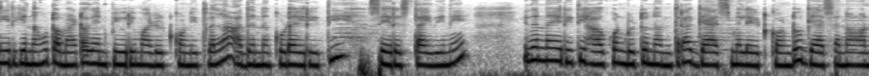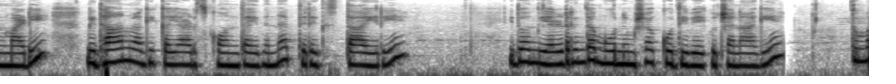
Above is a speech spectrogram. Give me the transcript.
ನೀರಿಗೆ ನಾವು ಟೊಮ್ಯಾಟೋದೇನು ಪ್ಯೂರಿ ಮಾಡಿ ಇಟ್ಕೊಂಡಿದ್ವಲ್ಲ, ಅದನ್ನು ಕೂಡ ಈ ರೀತಿ ಸೇರಿಸ್ತಾ ಇದ್ದೀನಿ. ಇದನ್ನು ಈ ರೀತಿ ಹಾಕ್ಕೊಂಡ್ಬಿಟ್ಟು ನಂತರ ಗ್ಯಾಸ್ ಮೇಲೆ ಇಟ್ಕೊಂಡು ಗ್ಯಾಸನ್ನು ಆನ್ ಮಾಡಿ ನಿಧಾನವಾಗಿ ಕೈ ಆಡಿಸ್ಕೊತ ಇದನ್ನು ತಿರುಗಿಸ್ತಾ ಇರಿ. ಇದೊಂದು ಎರಡರಿಂದ ಮೂರು ನಿಮಿಷ ಕುದಿಬೇಕು ಚೆನ್ನಾಗಿ. ತುಂಬ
